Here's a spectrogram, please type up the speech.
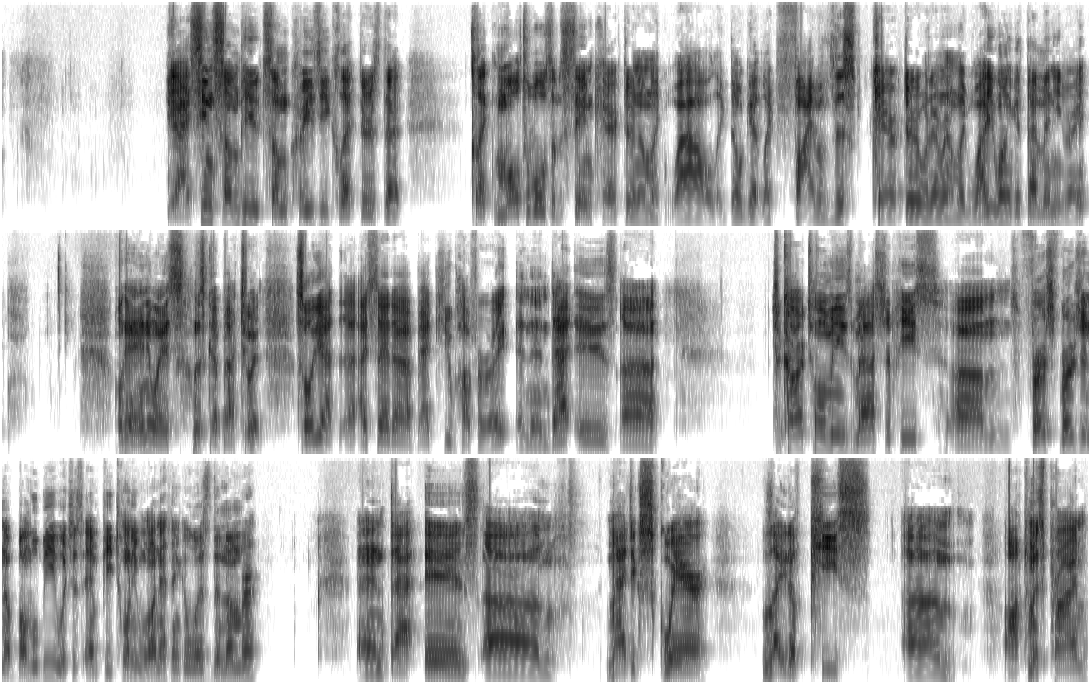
Yeah, I've seen some some crazy collectors that collect multiples of the same character, and I'm like, wow, like they'll get like five of this character or whatever. I'm like, why do you want to get that many, right? Okay, anyways, let's get back to it. So yeah, I said uh, Bad Cube Huffer, right? And then that is uh, Takara Tomy's masterpiece, um, first version of Bumblebee, which is MP21, I think it was the number. And that is um, Magic Square, Light of Peace, um, Optimus Prime.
